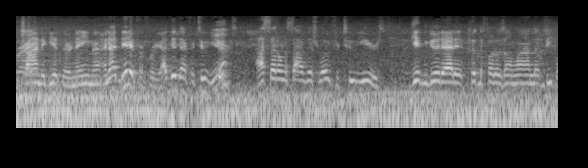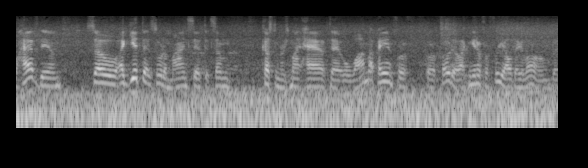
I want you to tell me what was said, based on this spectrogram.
Right. trying to get their name out. And I did it for free. I did that for two Yeah. years. I sat on the side of this road for two years, getting good at it, putting the photos online, letting people have them. So I get that sort of mindset that some customers might have that, well, why am I paying for a, for a photo? I can get them for free all day long. But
